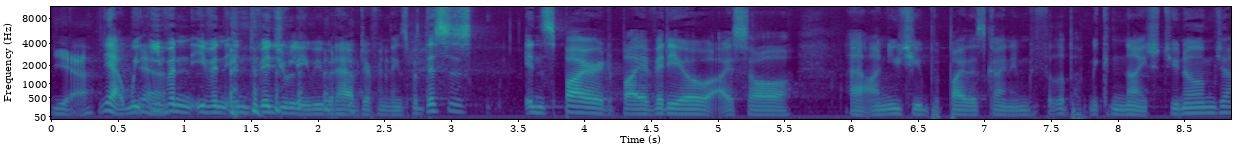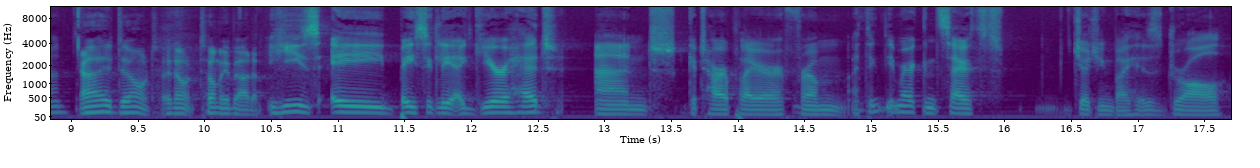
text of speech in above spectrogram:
yeah. Yeah, we Yeah. even even individually we would have different things, but this is inspired by a video I saw uh, on YouTube by this guy named Philip McKnight. Do you know him, John? I don't. I don't. Tell me about him. He's a basically a gearhead and guitar player from I think the American South, judging by his drawl,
